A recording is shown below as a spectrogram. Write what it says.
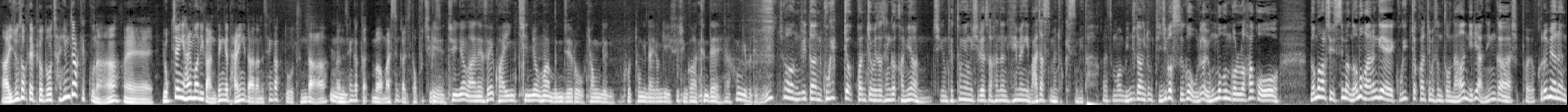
아, 이준석 대표도 참 힘들었겠구나. 예, 욕쟁이 할머니가 안 된 게 다행이다라는 생각도 든다라는 음. 생각, 뭐, 말씀까지 예, 덧붙이겠습니다. 진영 안에서의 과잉 진영화 문제로 겪는 고통이나 이런 게 있으신 것 같은데 황기 부대님. 전 일단 국익적 관점에서 생각하면 지금 대통령실에서 하는 해명이 맞았으면 좋겠습니다. 그래서 뭐 민주당이 좀 뒤집어 쓰고 우리가 욕먹은 걸로 하고 넘어갈 수 있으면 넘어가는 게 국익적 관점에서는 더 나은 일이 아닌가 싶어요. 그러면은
